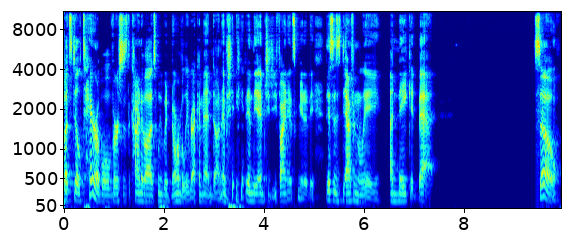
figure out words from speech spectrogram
but still terrible versus the kind of odds we would normally recommend on MT- in the MTG finance community. This is definitely a naked bet. So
